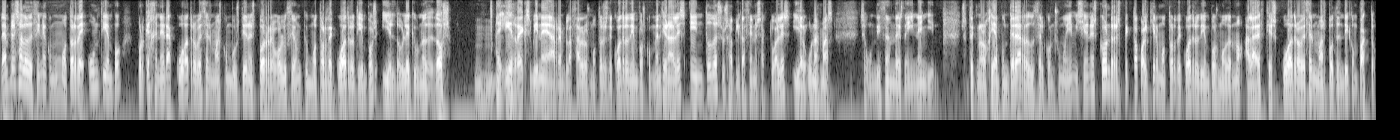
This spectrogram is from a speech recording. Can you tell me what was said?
La empresa lo define como un motor de un tiempo porque genera cuatro veces más combustiones por revolución que un motor de cuatro tiempos y el doble que uno de dos. El E-Rex viene a reemplazar a los motores de cuatro tiempos convencionales en todas sus aplicaciones actuales y algunas más, según dicen desde InEngine. Su tecnología puntera reduce el consumo y emisiones con respecto a cualquier motor de cuatro tiempos moderno, a la vez que es cuatro veces más potente y compacto.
